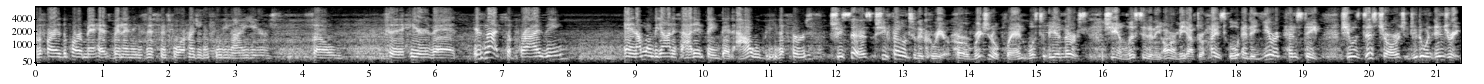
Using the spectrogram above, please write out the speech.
The fire department has been in existence for 149 years, so to hear that is not surprising and I'm going to be honest, I didn't think that I would be the first. She says she fell into the career. Her original plan was to be a nurse. She enlisted in the Army after high school and a year at Penn State. She was discharged due to an injury,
